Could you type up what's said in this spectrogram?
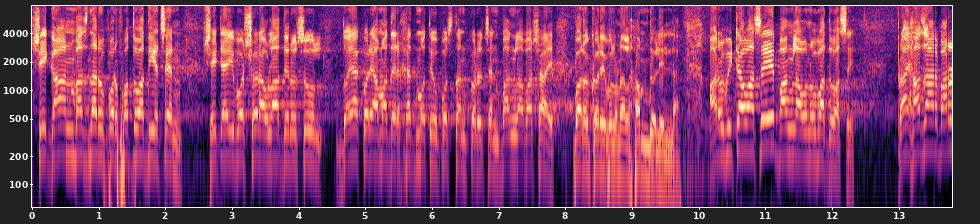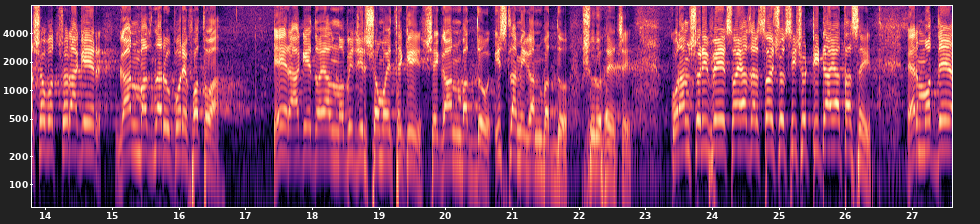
সেই গান বাজনার উপর ফতোয়া দিয়েছেন। সেটাই বছর আউলাদের রসুল, দয়া করে আমাদের খেদমতে উপস্থান করেছেন বাংলা ভাষায়। বড় করে বলুন, আলহামদুলিল্লাহ। আরবিটাও আছে, বাংলা অনুবাদও আছে। প্রায় হাজার বারোশো বছর আগের গান বাজনার উপরে ফতোয়া। এর আগে দয়াল নবীজির সময় থেকে সে গান বাদ্য, ইসলামী গান বাদ্য শুরু হয়েছে। কোরআন শরীফে ছয় হাজার ছয়শো ছেষট্টিটা আয়াত আছে। এর মধ্যে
